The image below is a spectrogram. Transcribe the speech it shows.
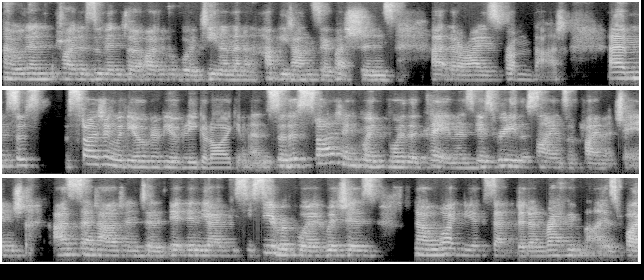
I will then try to zoom into Article 14 and then I'm happy to answer questions uh, that arise from that. Um, so starting with the overview of legal arguments. So the starting point for the claim is, is really the science of climate change as set out into, in the IPCC report, which is now widely accepted and recognized by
